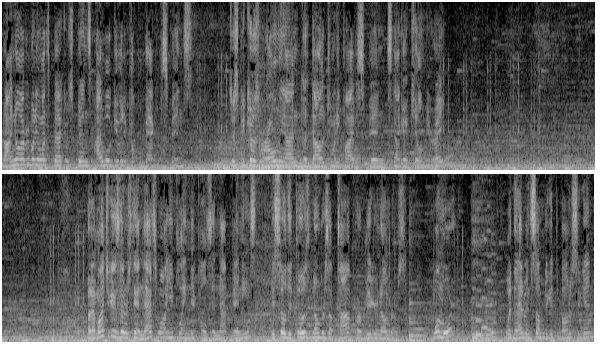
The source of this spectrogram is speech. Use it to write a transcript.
Now I know everybody wants backup spins. I will give it a couple backup spins. Just because we're only on the $1.25 a spin, it's not gonna kill me, right? But I want you guys to understand that's why you play nickels and not pennies, is so that those numbers up top are bigger numbers. One more? Wouldn't that have been something to get the bonus again?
